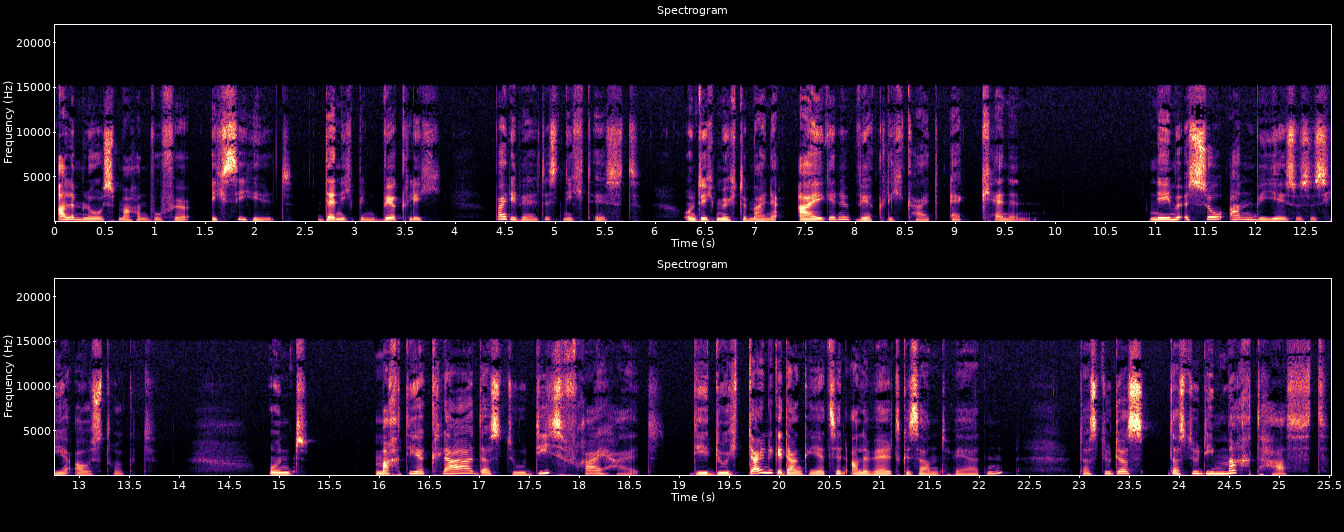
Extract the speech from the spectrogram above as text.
allem losmachen, wofür ich sie hielt. Denn ich bin wirklich weil die Welt es nicht ist. Und ich möchte meine eigene Wirklichkeit erkennen. Nehme es so an, wie Jesus es hier ausdrückt. Und mach dir klar, dass du diese Freiheit, die durch deine Gedanken jetzt in alle Welt gesandt werden, dass du das, dass du die Macht hast,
